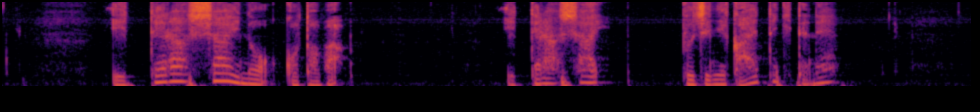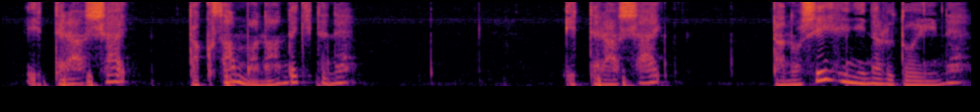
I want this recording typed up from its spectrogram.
「いってらっしゃい」の言葉「いってらっしゃい」無事に帰ってきてね「いってらっしゃい」たくさん学んできてね。いってらっしゃい。楽しい日になるといいね。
